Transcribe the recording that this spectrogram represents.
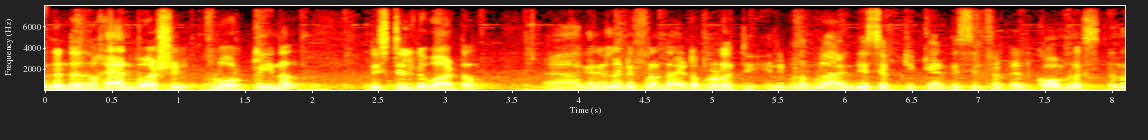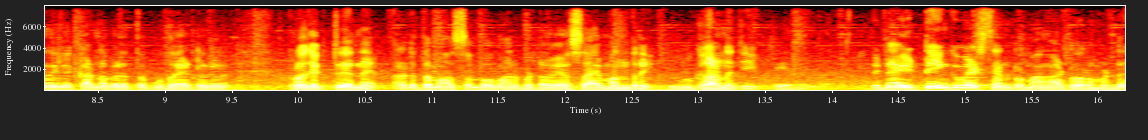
ഇതുണ്ട് hand wash floor cleaner distilled water അങ്ങനെയുള്ള ഡിഫറെന്റ് ആയിട്ടുള്ള പ്രൊഡക്റ്റ് ഇനിയിപ്പോൾ നമ്മൾ ആന്റിസെപ്റ്റിക് ആൻഡ് ഡിസിൻഫെക്റ്റന്റ് കോംപ്ലക്സ് എന്ന നിലയിൽ കണ്ണപുരത്ത് പുതുതായിട്ടൊരു പ്രൊജക്റ്റ് തന്നെ. അടുത്ത മാസം ബഹുമാനപ്പെട്ട വ്യവസായ മന്ത്രി ഉദ്ഘാടനം ചെയ്യും. പിന്നെ ഐ ടി ഇൻക്യുബേഷൻ സെന്റർ മാങ്ങാട്ട് പറമ്പുണ്ട്.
